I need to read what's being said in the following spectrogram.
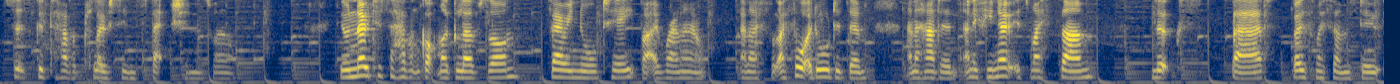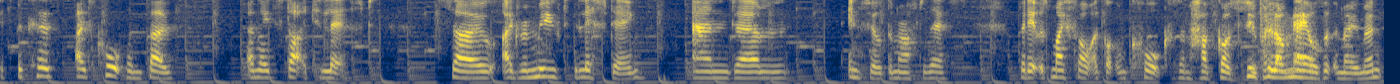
So it's good to have a close inspection as well. You'll notice I haven't got my gloves on. Very naughty, but I ran out. And I, I thought I'd ordered them and I hadn't. And if you notice my thumb looks bad, both my thumbs do, it's because I'd caught them both and they'd started to lift. So I'd removed the lifting and um, infilled them after this. But it was my fault I got them caught because I have got super long nails at the moment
